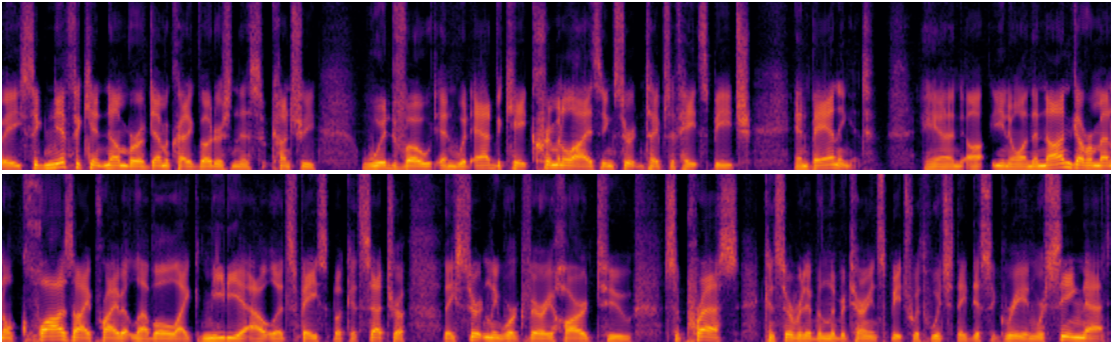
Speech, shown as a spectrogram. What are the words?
a significant number of Democratic voters in this country would vote and would advocate criminalizing certain types of hate speech and banning it. And, uh, you know, on the non governmental, quasi private level, like media outlets, Facebook, et cetera, they certainly work very hard to suppress conservative and libertarian speech with which they disagree. And we're seeing that,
